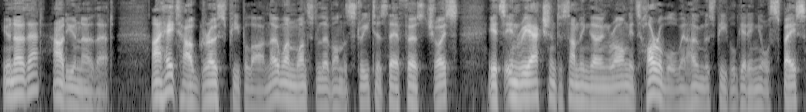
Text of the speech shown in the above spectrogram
You know that? How do you know that? I hate how gross people are. No one wants to live on the street as their first choice. It's in reaction to something going wrong. It's horrible when homeless people get in your space,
